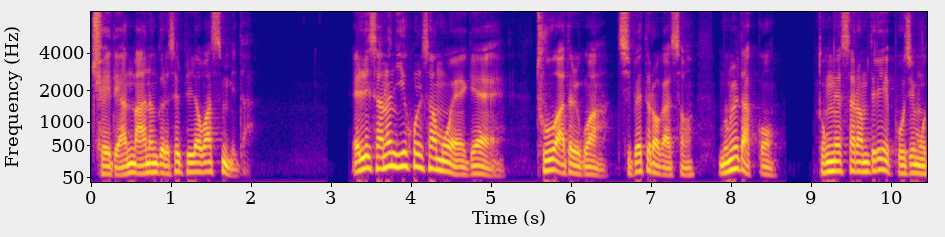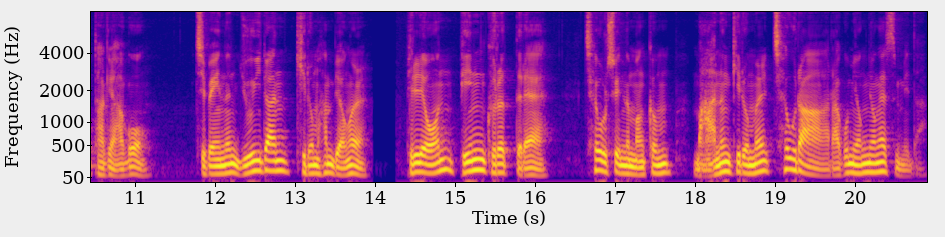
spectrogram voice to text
최대한 많은 그릇을 빌려왔습니다. 엘리사는 이 홀사모에게 두 아들과 집에 들어가서 문을 닫고 동네 사람들이 보지 못하게 하고 집에 있는 유일한 기름 한 병을 빌려온 빈 그릇들에 채울 수 있는 만큼 많은 기름을 채우라 라고 명령했습니다.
